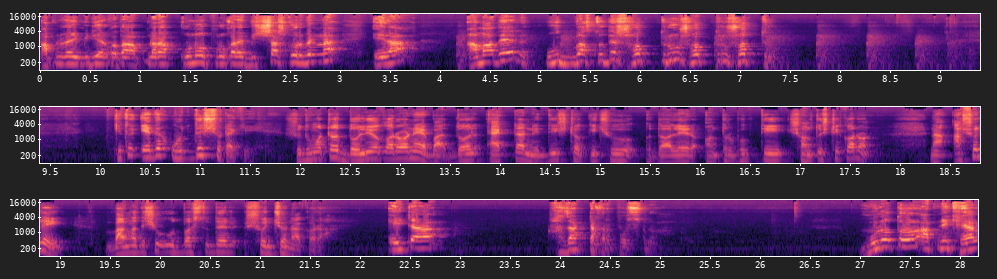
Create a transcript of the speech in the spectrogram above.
আপনারা এই মিডিয়ার কথা আপনারা কোনো প্রকারে বিশ্বাস করবেন না। এরা আমাদের উদ্বাস্তুদের শত্রু শত্রু শত্রু। কিন্তু এদের উদ্দেশ্যটা কি? শুধুমাত্র দলীয়করণে বা দল একটা নির্দিষ্ট কিছু দলের অন্তর্ভুক্তি সন্তুষ্টিকরণ? না আসলেই বাংলাদেশি উদ্বাস্তুদের সহ্য না করা? এইটা হাজার টাকার প্রশ্ন। মূলত আপনি খেয়াল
